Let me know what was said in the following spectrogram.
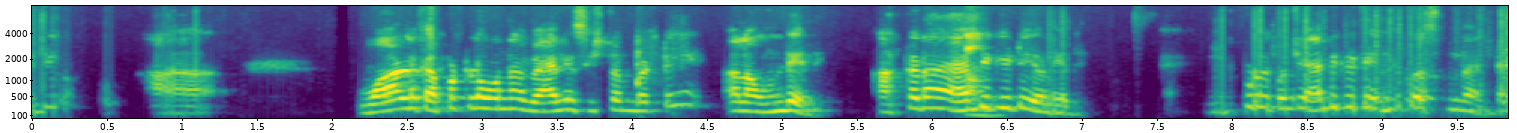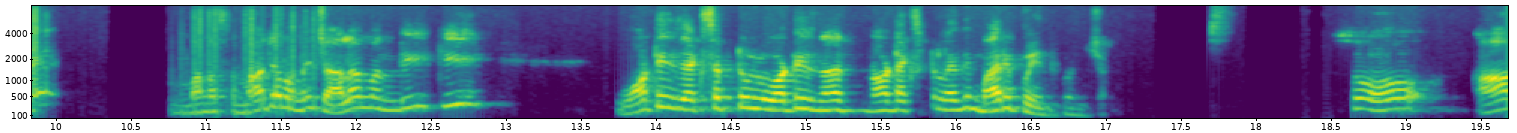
ఏంటి వాళ్ళకి అప్పట్లో ఉన్న వాల్యూ సిస్టమ్ బట్టి అలా ఉండేది. అక్కడ అంబిగ్యూటీ ఉండేది. ఇప్పుడు కొంచెం అంబిగ్యూటీ ఎందుకు వస్తుందంటే మన సమాజంలోనే చాలా మందికి what is acceptable what is not not acceptable అనేది మారిపోయింది కొంచెం. సో ఆ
